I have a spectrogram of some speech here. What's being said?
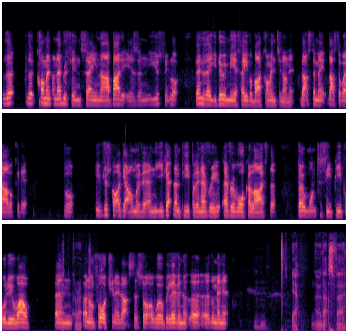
that that comment on everything, saying how bad it is, and you just think, look, the end of the day, you're doing me a favor by commenting on it. That's the that's the way I look at it. But you've just got to get on with it, and you get them people in every every walk of life that don't want to see people do well, and yeah, and unfortunately, that's the sort of world we live in at the, at the minute. Mm-hmm. Yeah, no, that's fair.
